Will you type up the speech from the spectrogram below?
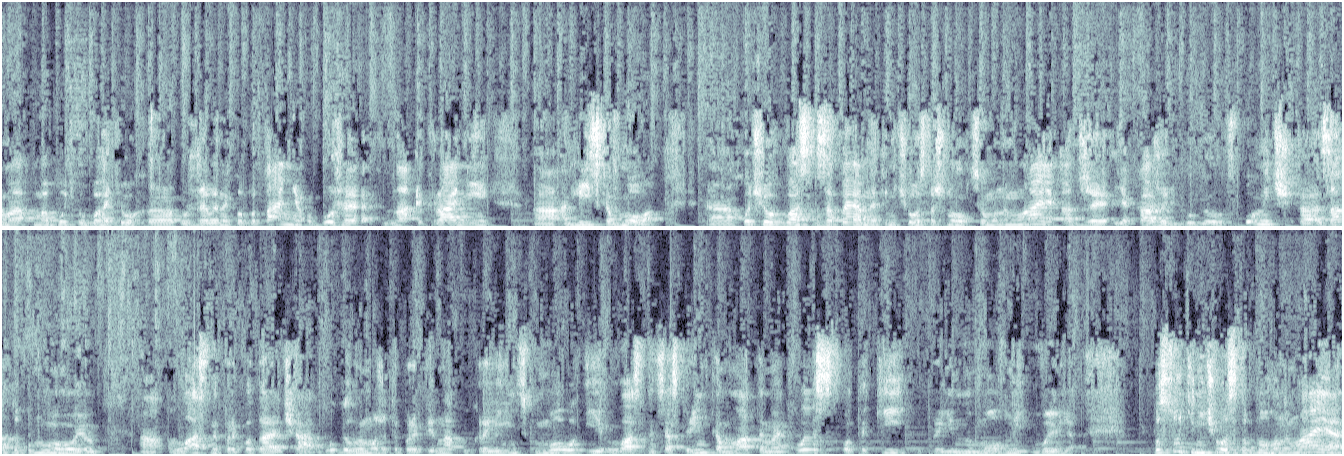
ма- мабуть у багатьох е, уже виникло питання: о Боже, на екрані англійська мова. Хочу вас запевнити, нічого страшного в цьому немає, адже як кажуть Google в поміч за допомогою власне перекладаюча Google, ви можете перейти на українську мову, і власне ця сторінка матиме ось отакий україномовний вигляд. По суті, нічого складного немає.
